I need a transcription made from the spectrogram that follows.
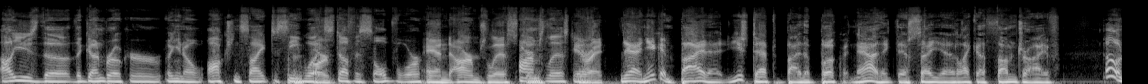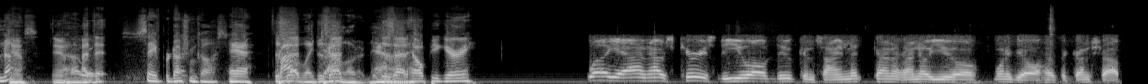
I'll use the the gun broker you know auction site to see what Or- stuff is sold for. and arms list, Arms and- list, yeah. you're right. yeah, and you can buy that. You used to have to buy the book, but now I think they'll sell you like a thumb drive. Oh, Yeah, nice. yeah. Uh, I thi- Save production costs. Yeah, does probably that, does download that, it now. Does that help you, Gary? Well, yeah, and I was curious. Do you all do consignment? Kind of. I know you all. One of you all has a gun shop.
